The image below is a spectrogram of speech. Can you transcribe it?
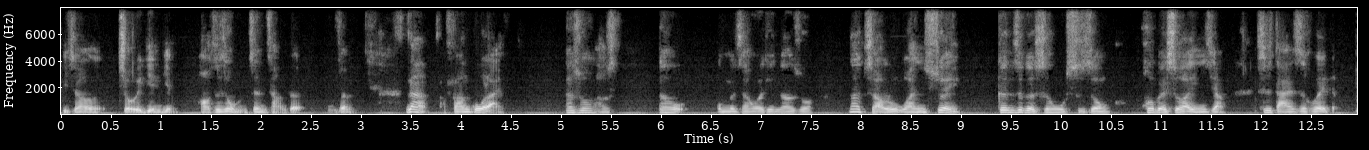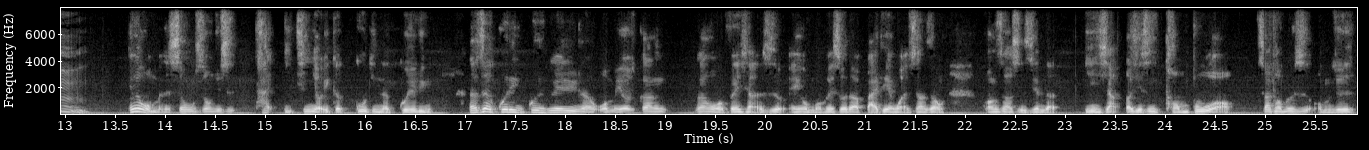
比较久一点点。好，这是我们正常的部分。那反过来，他说：“老师，那我们常会听到说，那假如晚睡跟这个生物时钟会不会受到影响？其实答案是会的。”嗯。因为我们的生物时钟就是它已经有一个固定的规律，那这个规定、固定规律呢，我们又刚刚我分享的是，诶，我们会受到白天晚上这种光照时间的影响，而且是同步哦。它同步是我们就是，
